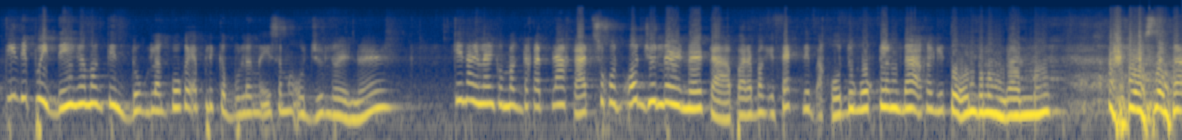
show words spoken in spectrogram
Hindi pwede nga magtindog lang ko kay applicable lang na isa mga audio learner. Kinanglan ko magdakat-lakat, so kung audio learner ka, para mag-effective ako, dungok lang da, kagituon, dulunggan mo. Ayos na na.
